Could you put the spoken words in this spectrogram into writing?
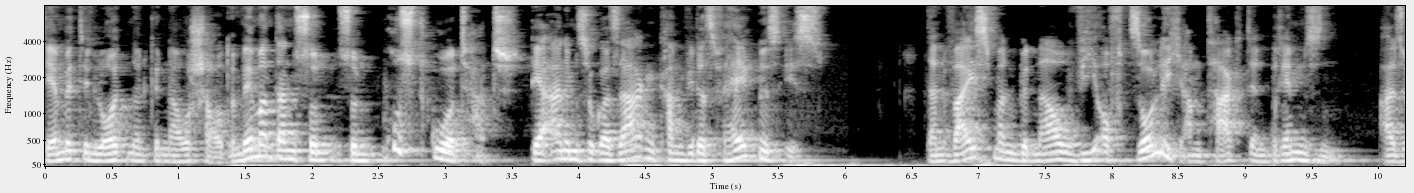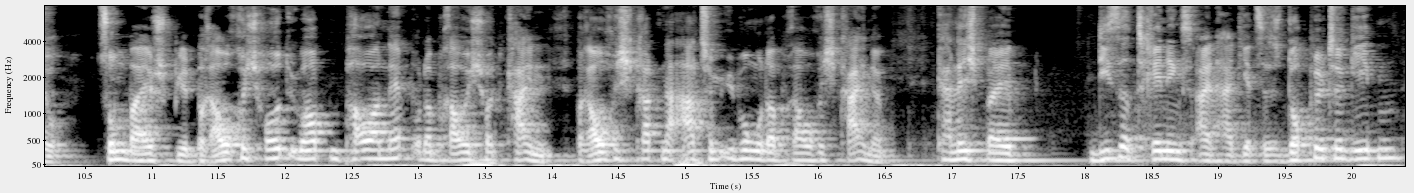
der mit den Leuten dann genau schaut. Und wenn man dann so, so einen Brustgurt hat, der einem sogar sagen kann, wie das Verhältnis ist, dann weiß man genau, wie oft soll ich am Tag denn bremsen. Also zum Beispiel, brauche ich heute überhaupt einen Powernap oder brauche ich heute keinen? Brauche ich gerade eine Atemübung oder brauche ich keine? Kann ich bei dieser Trainingseinheit jetzt das Doppelte geben?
